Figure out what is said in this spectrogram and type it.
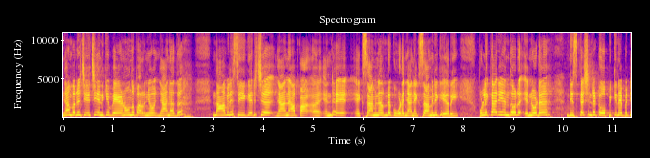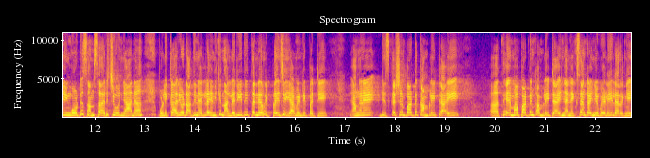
ഞാൻ പറഞ്ഞു ചേച്ചി എനിക്ക് വേണമെന്ന് പറഞ്ഞു. ഞാനത് നാവിൽ സ്വീകരിച്ച് ഞാൻ ആ എന്റെ എക്സാമിനറിന്റെ കൂടെ ഞാൻ എക്സാമിന് കയറി. പുള്ളിക്കാരി എന്തോ എന്നോട് ഡിസ്കഷന്റെ ടോപ്പിക്കിനെ പറ്റി ഇങ്ങോട്ട് സംസാരിച്ചു. ഞാൻ പുള്ളിക്കാരിയോട് അതിനെല്ലാം എനിക്ക് നല്ല രീതിയിൽ തന്നെ റിപ്ലൈ ചെയ്യാൻ വേണ്ടി പറ്റി. അങ്ങനെ ഡിസ്കഷൻ പാർട്ട് കംപ്ലീറ്റ് ആയി. തേമാപ്പാട്ടും കംപ്ലീറ്റ് ആയി. ഞാൻ എക്സാം കഴിഞ്ഞ് വെളിയിലിറങ്ങി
